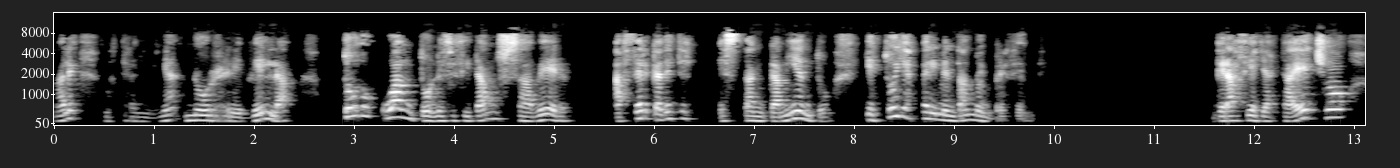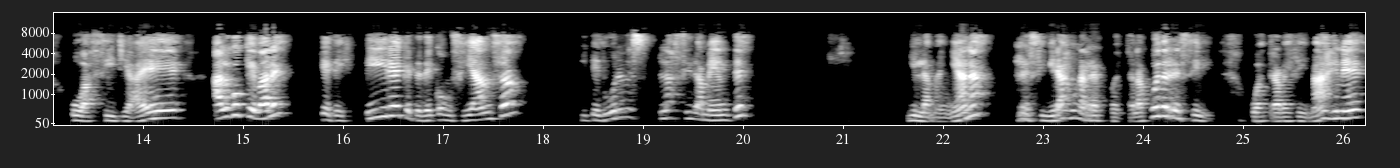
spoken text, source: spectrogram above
¿Vale? Nuestra divinidad nos revela todo cuanto necesitamos saber acerca de este estancamiento que estoy experimentando en presente. Gracias ya está hecho, o así ya es, algo que vale, que te inspire, que te dé confianza y te duermes plácidamente y en la mañana recibirás una respuesta. La puedes recibir o a través de imágenes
